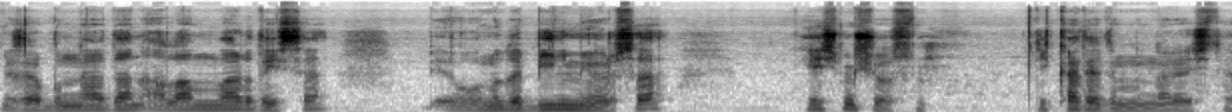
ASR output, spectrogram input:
Mesela bunlardan alan vardıysa e, onu da bilmiyorsa geçmiş olsun. Dikkat edin bunlara işte.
